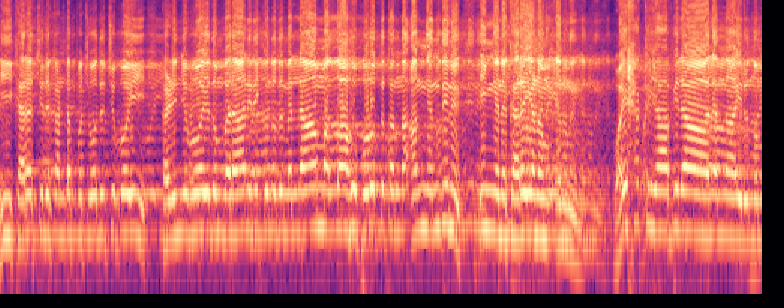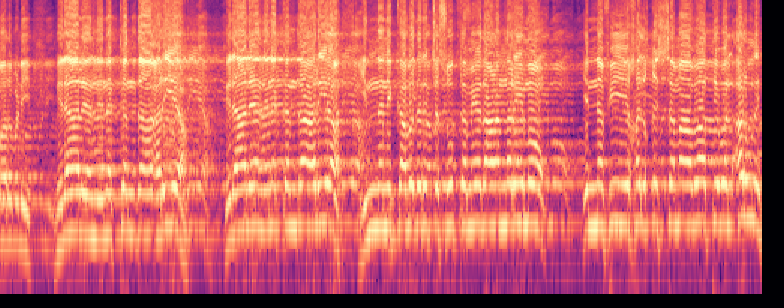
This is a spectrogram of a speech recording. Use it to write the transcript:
ഈ കരച്ചിൽ കണ്ടപ്പോ ചോദിച്ചു പോയി കഴിഞ്ഞുപോയതും വരാനിരിക്കുന്നതും എല്ലാം അള്ളാഹു പുറത്തു തന്ന അങ്ങെന്തിന്? ഇങ്ങനെ കരയണം എന്ന്. ബിലാൽ എന്നായിരുന്നു മറുപടി. ബിലാലെ നിനക്കെന്താ അറിയ? ബിലാലെ നിനക്കെന്താ അറിയ? ഇന്നെനിക്ക് അവതരിച്ച സൂക്തം ഏതാണെന്നറിയുമോ? إن في خلق السماوات والأرض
